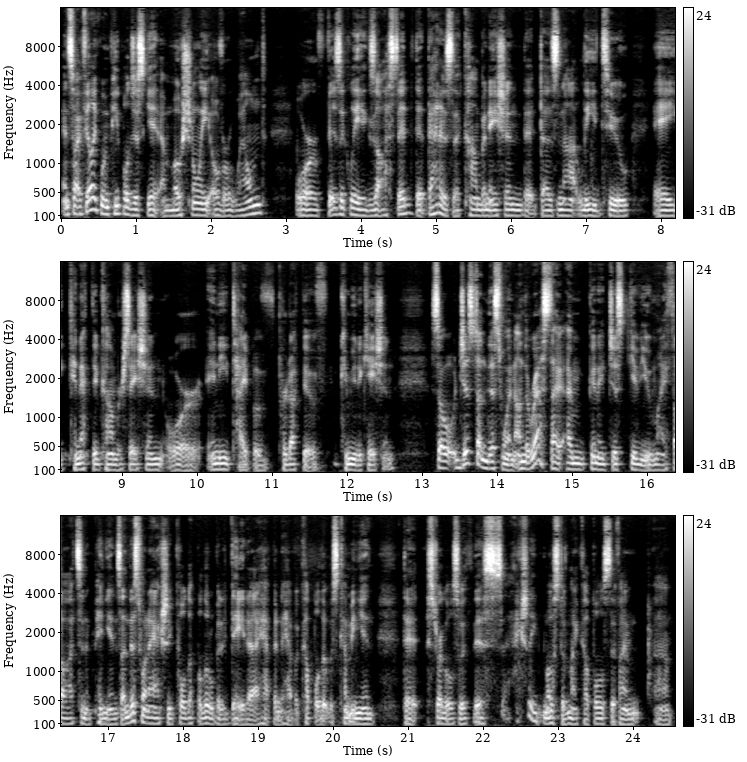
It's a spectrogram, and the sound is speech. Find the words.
And so I feel like when people just get emotionally overwhelmed or physically exhausted, that that is a combination that does not lead to a connected conversation or any type of productive communication. So just on this one, on the rest, I, am going to just give you my thoughts and opinions. On this one, I actually pulled up a little bit of data. I happen to have a couple that was coming in that struggles with this. Actually, most of my couples, if I'm um,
